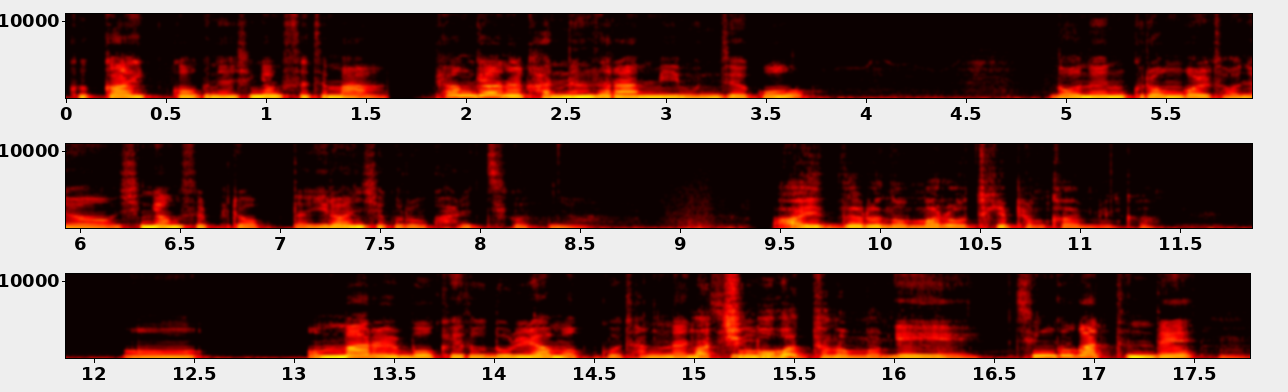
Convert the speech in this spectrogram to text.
그까이 거 그냥 신경 쓰지 마. 편견을 갖는 사람이 문제고 너는 그런 걸 전혀 신경 쓸 필요 없다. 이런 음. 식으로 가르치거든요. 아이들은 엄마를 어떻게 평가합니까? 어, 엄마를 뭐 계속 놀려먹고 장난치고 아 친구 같은 엄마입니까? 예, 예. 친구 같은데 음.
